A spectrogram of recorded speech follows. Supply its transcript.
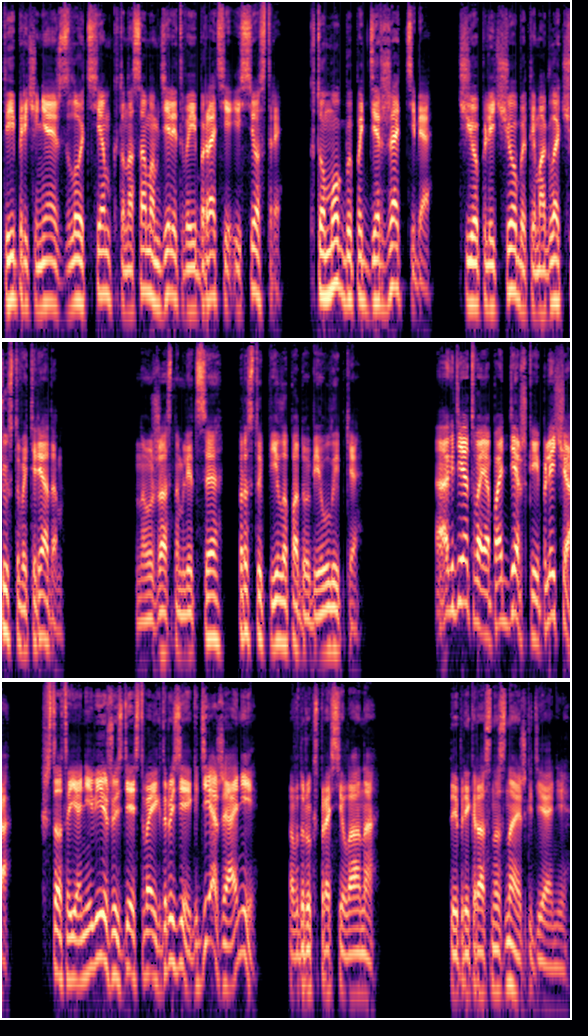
Ты причиняешь зло тем, кто на самом деле твои братья и сестры, кто мог бы поддержать тебя, чье плечо бы ты могла чувствовать рядом». На ужасном лице проступило подобие улыбки. «А где твоя поддержка и плечо? Что-то я не вижу здесь твоих друзей. Где же они?» Вдруг спросила она. «Ты прекрасно знаешь, где они»,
